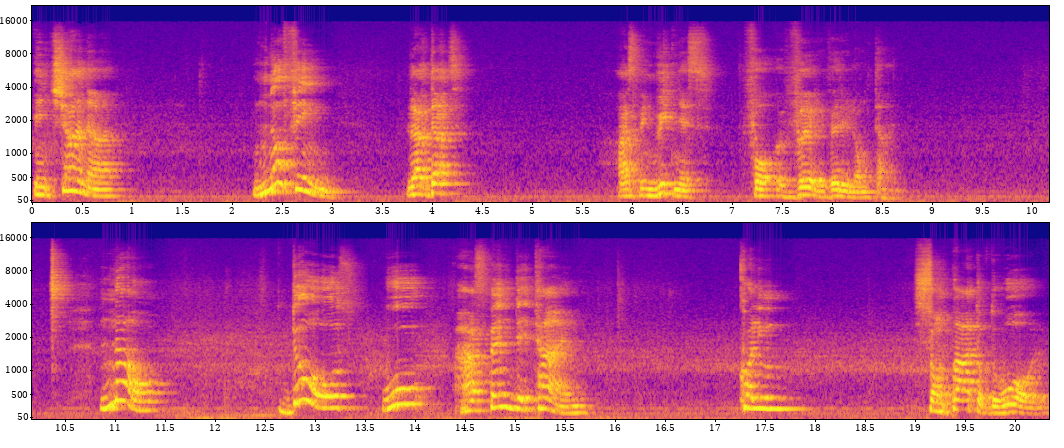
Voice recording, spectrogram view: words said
in China, nothing like that has been witnessed for a very, very long time. Now, those who have spent the time calling some part of the world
